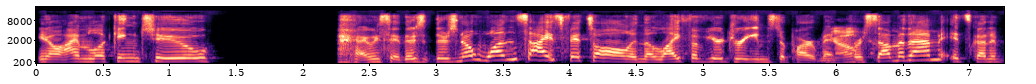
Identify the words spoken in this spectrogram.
you know, I'm looking to I always say there's there's no one size fits all in the life of your dreams department. Nope. For some of them, it's going to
